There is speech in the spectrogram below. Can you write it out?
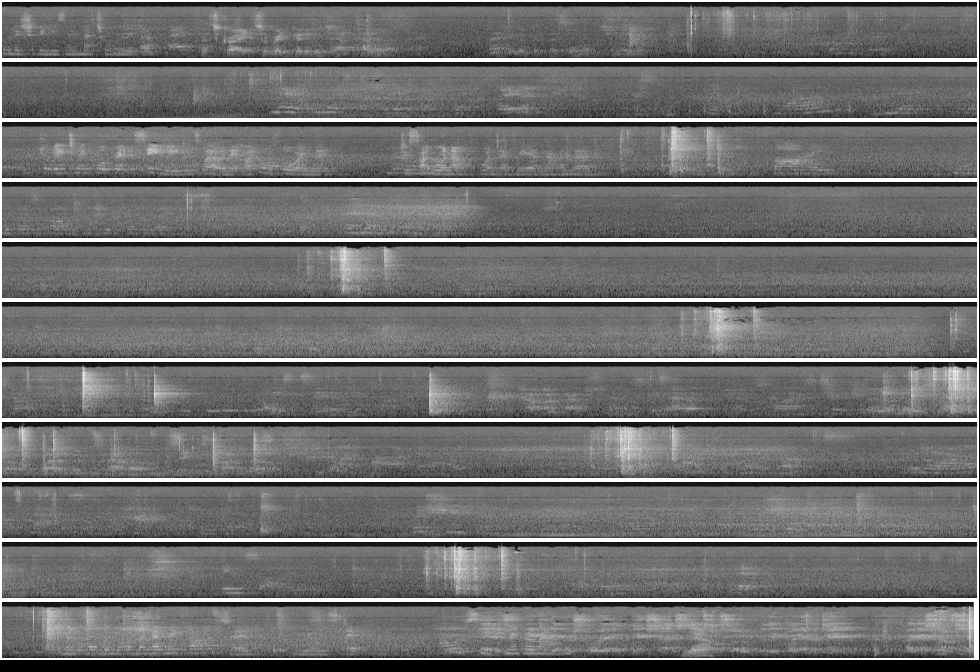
Probably should be using a metal ruler. That's great. It's a really good image. I'll tell you. that. If you look at this image, I mean, Do you want to incorporate the seaweed as well in it, like before, and then just like one up, one every now and then? Five. I will see. Can I go around? yeah.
